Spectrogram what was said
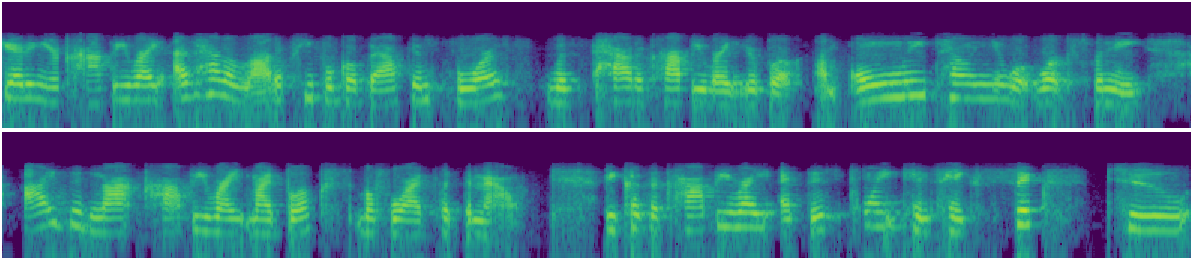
getting your copyright, I've had a lot of people go back and forth with how to copyright your book. I'm only telling you what works for me. I did not copyright my books before I put them out because a copyright at this point can take six to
